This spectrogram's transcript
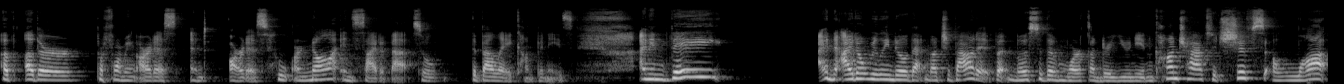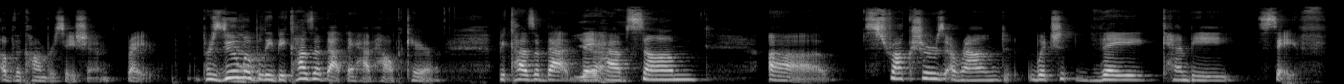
of other performing artists and artists who are not inside of that. So the ballet companies. I mean, they and I don't really know that much about it, but most of them work under union contracts, which shifts a lot of the conversation, right? Presumably yeah. because of that they have health care because of that yes. they have some uh, structures around which they can be safe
